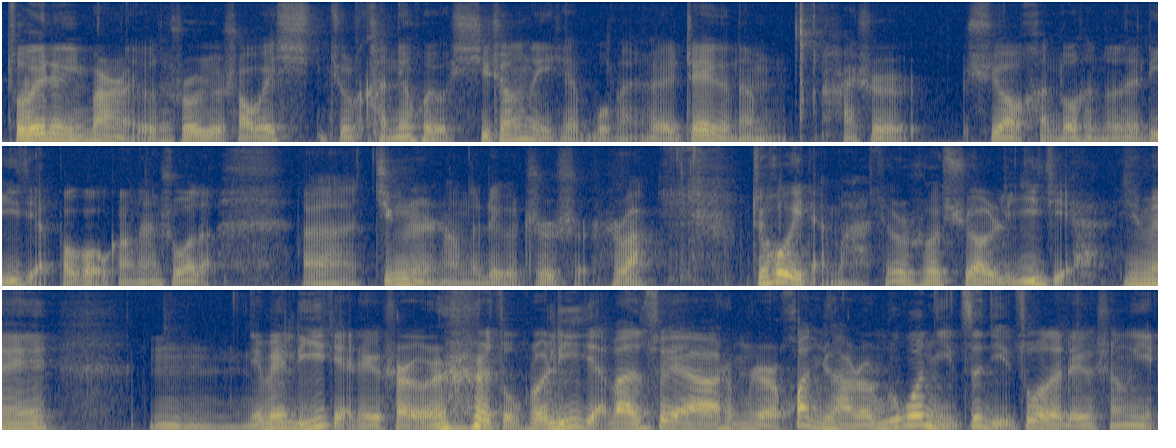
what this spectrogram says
作为另一半呢，有的时候就稍微就是肯定会有牺牲的一些部分，所以这个呢还是需要很多很多的理解，包括我刚才说的，呃，精神上的这个支持是吧？最后一点嘛，就是说需要理解，因为。嗯，因为理解这个事儿，有人是总说理解万岁啊，什么事儿？换句话说，如果你自己做的这个生意，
